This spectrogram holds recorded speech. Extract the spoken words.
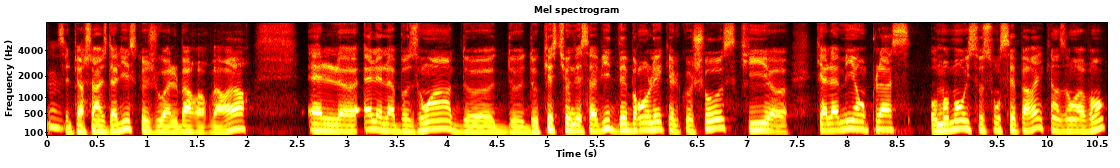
Mm. C'est le personnage d'Alice que joue Albar Orvarer. Elle, euh, elle, elle a besoin de, de- de questionner sa vie, d'ébranler quelque chose qui, euh, qu'elle a mis en place au moment où ils se sont séparés, 15 ans avant.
